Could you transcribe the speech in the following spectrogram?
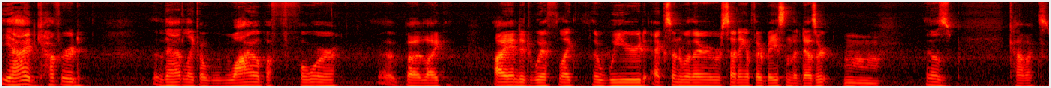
yeah, I had covered that like a while before, uh, but like I ended with like the weird X-Men where they were setting up their base in the desert. Hmm. Those comics.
